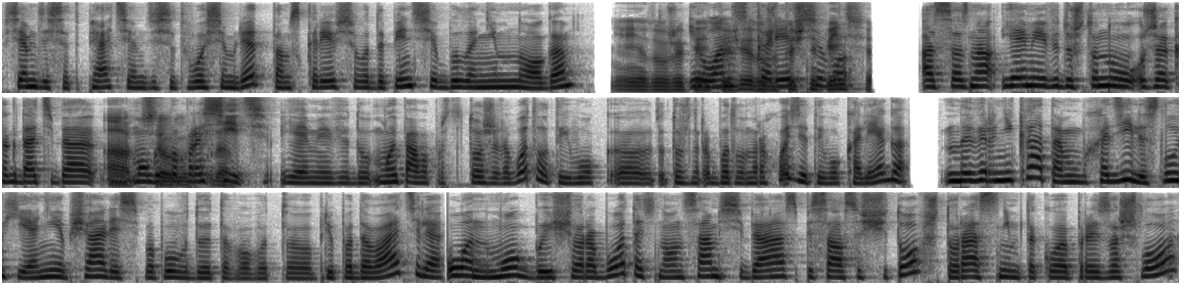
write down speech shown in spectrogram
в 75-78 лет, там, скорее всего, до пенсии было немного. Нет, это уже, и он, это скорее уже всего, пенсия осознал, я имею в виду, что, ну, уже когда тебя а, могут все, попросить, да. я имею в виду, мой папа просто тоже работал, это его, э, тоже работал на Рахозе, это его коллега. Наверняка там ходили слухи, они общались по поводу этого вот э, преподавателя. Он мог бы еще работать, но он сам себя списал со счетов, что раз с ним такое произошло,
